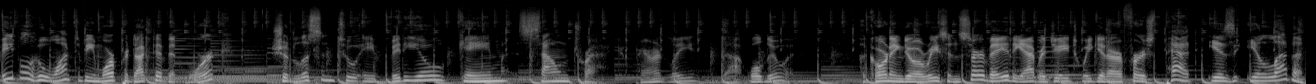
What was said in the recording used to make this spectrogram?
People who want to be more productive at work should listen to a video game soundtrack. Apparently, that will do it. According to a recent survey, the average age we get our first pet is 11.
